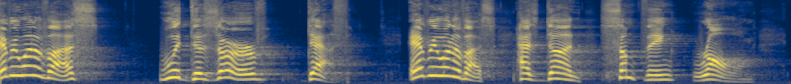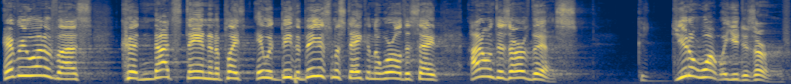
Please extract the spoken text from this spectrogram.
Every one of us would deserve death. Every one of us has done something wrong. Every one of us could not stand in a place. It would be the biggest mistake in the world to say, I don't deserve this. You don't want what you deserve,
